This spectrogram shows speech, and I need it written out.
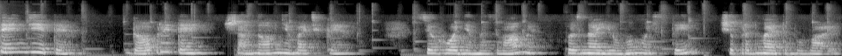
день, діти! Добрий день, шановні батьки! Сьогодні ми з вами познайомимось з тим, що предмети бувають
